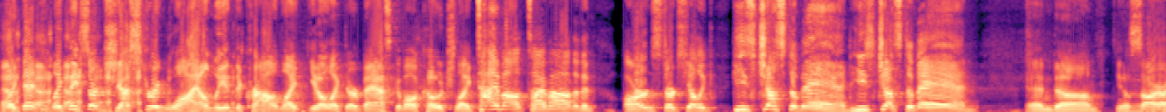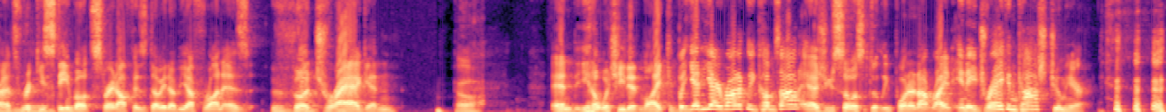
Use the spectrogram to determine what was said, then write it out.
like that, like they start gesturing wildly at the crowd, like you know, like their basketball coach, like timeout, timeout, and then Arn starts yelling, "He's just a man! He's just a man!" And um, you know, sorry, that's Ricky Steamboat straight off his WWF run as the Dragon Oh, and you know which he didn't like but yet he ironically comes out as you so astutely pointed out ryan in a dragon costume here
